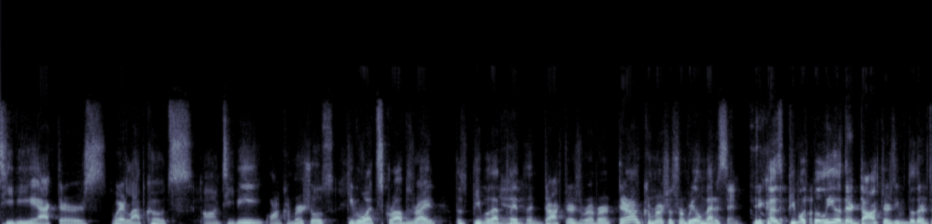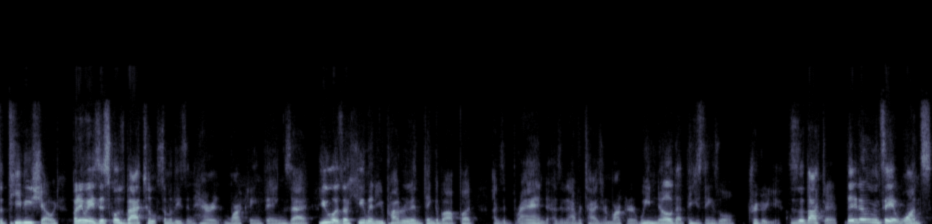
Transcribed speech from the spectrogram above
TV actors wear lab coats on TV or on commercials. Even what Scrubs, right? Those people that yeah. play the doctors, or whatever, they're on commercials for real medicine because people believe that they're doctors, even though there's a TV show. But anyways, this goes back to some of these inherent marketing things that you as a human you probably don't even think about, but as a brand, as an advertiser, marketer, we know that these things will trigger you. This is a doctor. They don't even say it once.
